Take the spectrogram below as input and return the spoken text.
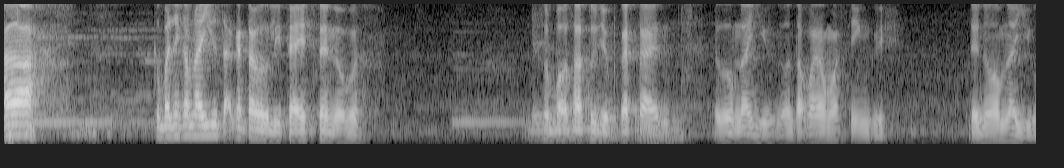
ah, kebanyakan Melayu takkan tahu Little Einstein tu apa. Sebab satu je perkataan. Orang Melayu. Orang tak faham bahasa Inggeris Dan orang Melayu.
